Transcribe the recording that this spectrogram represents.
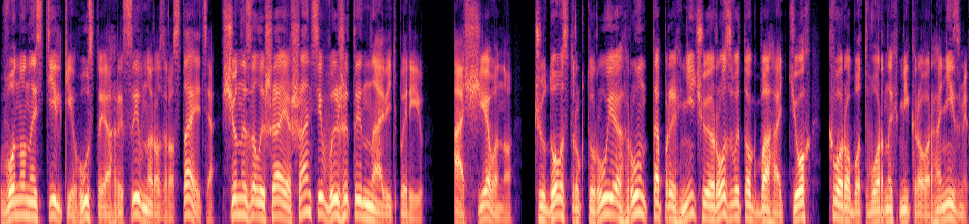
Воно настільки густо і агресивно розростається, що не залишає шансів вижити навіть перію. А ще воно чудово структурує ґрунт та пригнічує розвиток багатьох хвороботворних мікроорганізмів.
